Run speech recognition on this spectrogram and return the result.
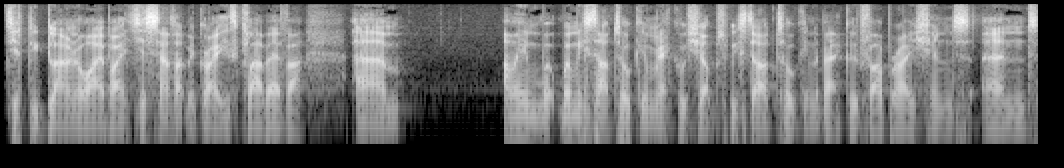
just be blown away by. It just sounds like the greatest club ever. Um, I mean, when we start talking record shops, we start talking about good vibrations, and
